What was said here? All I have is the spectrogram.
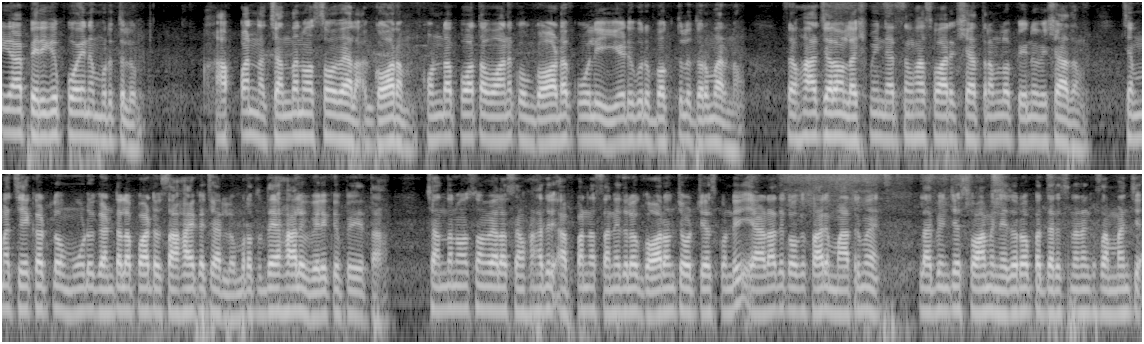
భారీగా పెరిగిపోయిన మృతులు. అప్పన్న చందనోత్సవ వేళ ఘోరం. కొండపోత వానకు గోడ కూలి ఏడుగురు భక్తులు దుర్మరణం. సింహాచలం లక్ష్మీ నరసింహస్వారి క్షేత్రంలో పెను విషాదం. చిమ్మ చీకట్లో మూడు గంటల పాటు సహాయక చర్యలు. మృతదేహాలు వెలికిపేత చందనోత్సవం వేళ సింహాద్రి అప్పన్న సన్నిధిలో ఘోరం చోటు చేసుకుంది ఏడాదికి ఒకసారి మాత్రమే లభించే స్వామి నిజరూప దర్శనానికి సంబంధించి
